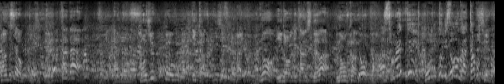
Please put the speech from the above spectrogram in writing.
カウントしたら OK ただあの50分以下の移動に関してはノーカウント。それって本当にそうかかもしれない。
